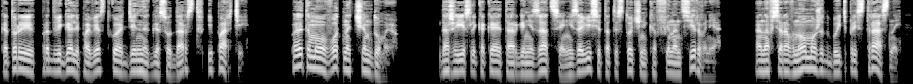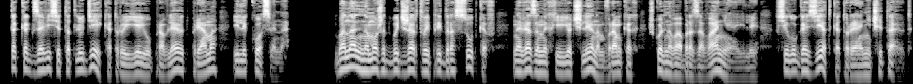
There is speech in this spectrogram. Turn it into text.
которые продвигали повестку отдельных государств и партий. Поэтому вот над чем думаю. Даже если какая-то организация не зависит от источников финансирования, она все равно может быть пристрастной, так как зависит от людей, которые ею управляют прямо или косвенно банально может быть жертвой предрассудков, навязанных ее членам в рамках школьного образования или в силу газет, которые они читают.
